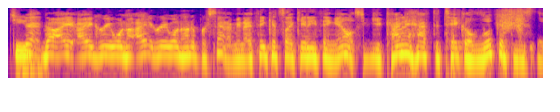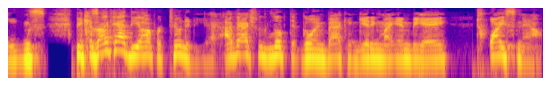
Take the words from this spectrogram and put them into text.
Do you, Yeah, no, I, I agree. One, I agree one hundred percent. I mean, I think it's like anything else. You kind of have to take a look at these things because I've had the opportunity. I've actually looked at going back and getting my MBA twice now.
